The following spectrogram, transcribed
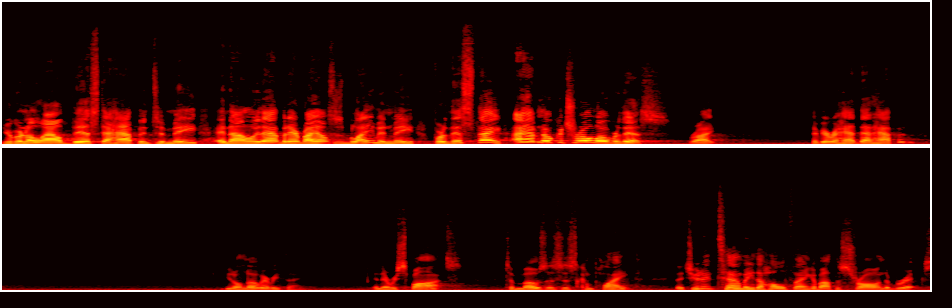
You're going to allow this to happen to me. And not only that, but everybody else is blaming me for this thing. I have no control over this, right? Have you ever had that happen? You don't know everything. And in response to Moses' complaint, that you didn't tell me the whole thing about the straw and the bricks.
